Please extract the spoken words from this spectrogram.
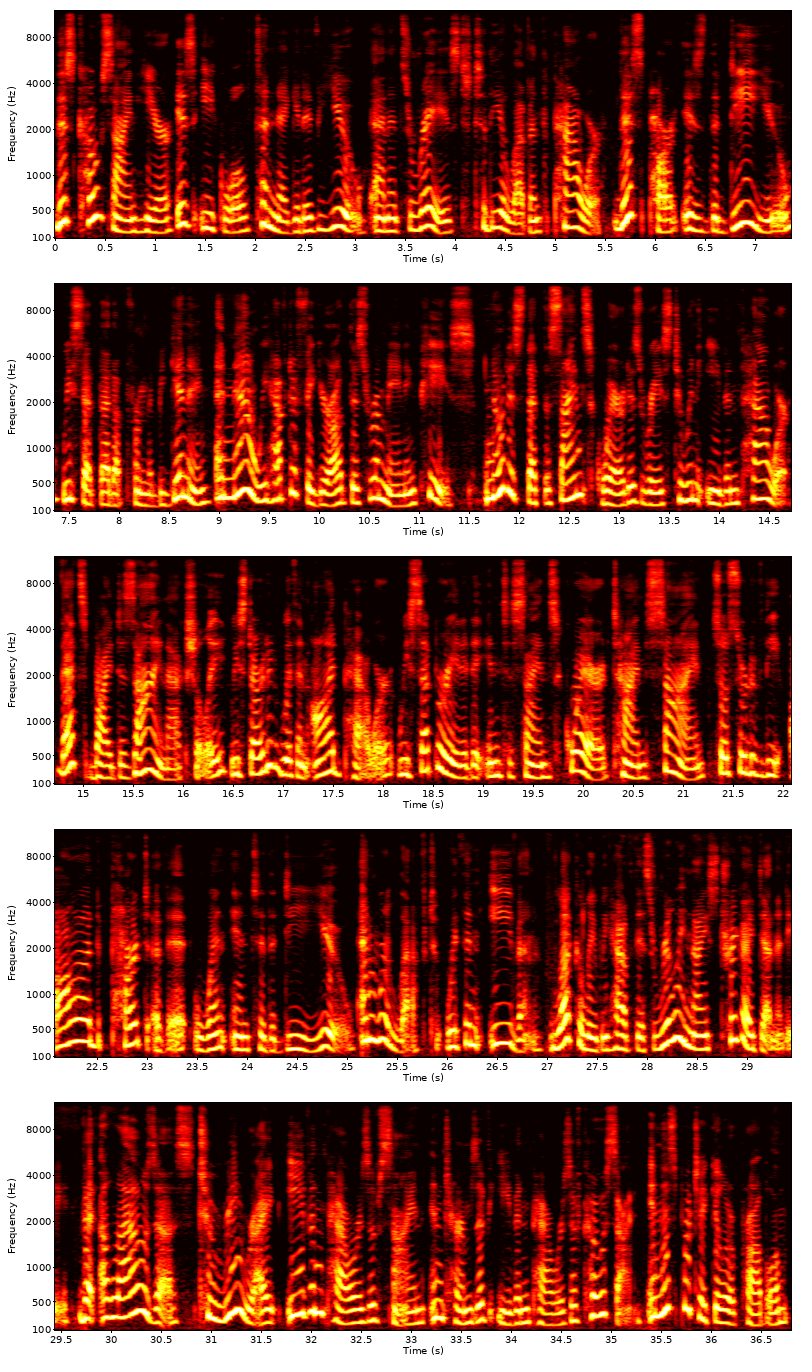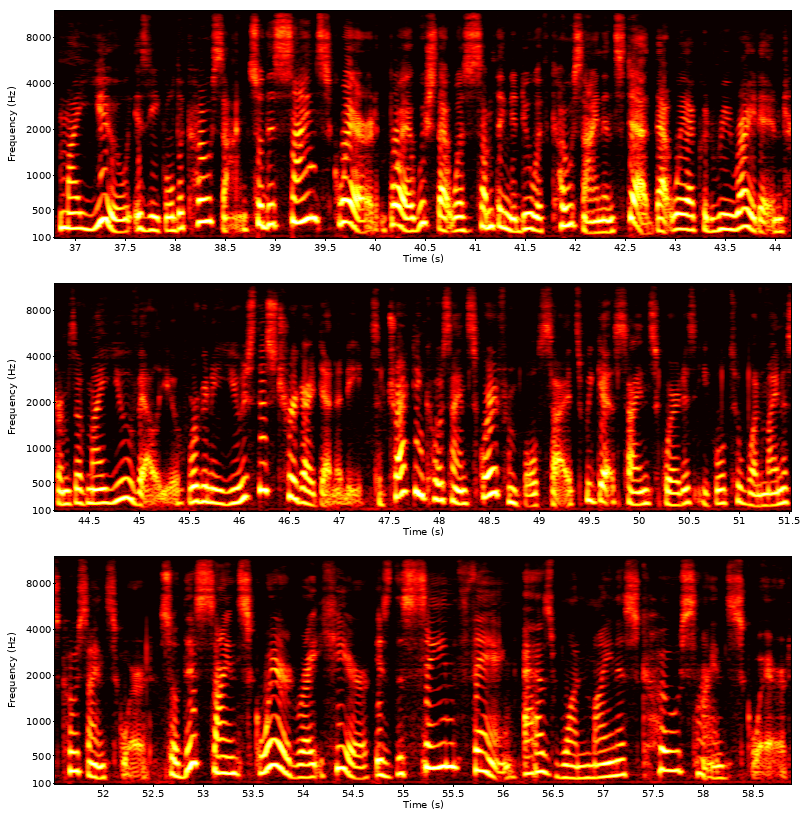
This cosine here is equal to negative u, and it's raised to the 11th power. This part is the du. We set that up from the beginning, and now we have to figure out this remaining piece. Notice that the sine squared is raised to an even power. That's by design, actually. We started with an odd power, we separated it into sine squared times sine, so sort of the odd part of it went into the du, and we're left with an even. Luckily, we have this really nice trig identity that allows us to rewrite even powers of sine in terms of even powers of cosine. In this particular problem, my u is equal to cosine. So this sine squared, boy, I wish that was something to do with cosine instead. That way I could rewrite it in terms of my u value. We're going to use this trig identity identity. Subtracting cosine squared from both sides, we get sine squared is equal to 1 minus cosine squared. So this sine squared right here is the same thing as 1 minus cosine squared.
